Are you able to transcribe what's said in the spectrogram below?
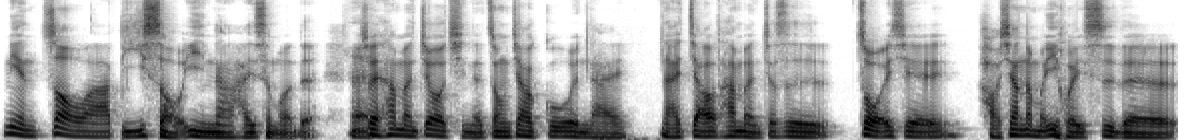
念咒啊、比手印啊还是什么的，嘿所以他们就请了宗教顾问来来教他们，就是做一些好像那么一回事的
